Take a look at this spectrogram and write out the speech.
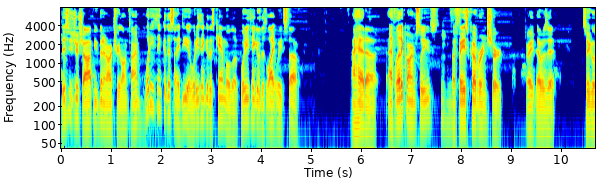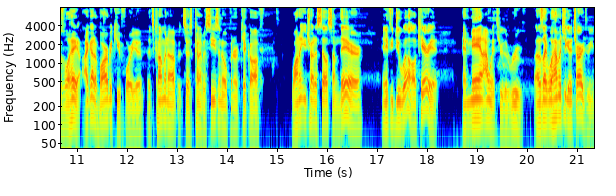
this is your shop. You've been in archery a long time. What do you think of this idea? What do you think of this camo look? What do you think of this lightweight stuff? I had uh, athletic arm sleeves, Mhm. a face cover, and shirt. Right, that was it. So he goes, well, hey, I got a barbecue for you. It's coming up. It's a kind of a season opener kickoff. Why don't you try to sell some there? And if you do well, I'll carry it. And man, I went through the roof. I was like, well, how much are you going to charge me?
